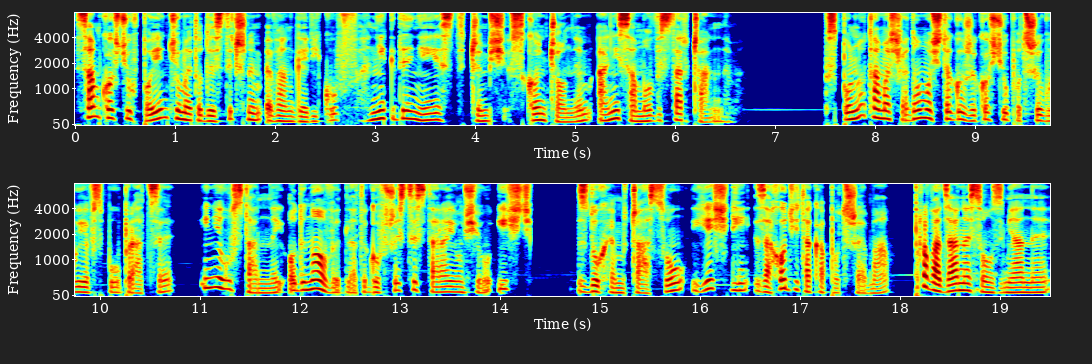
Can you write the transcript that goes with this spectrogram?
Sam Kościół w pojęciu metodystycznym ewangelików nigdy nie jest czymś skończonym ani samowystarczalnym. Wspólnota ma świadomość tego, że Kościół potrzebuje współpracy i nieustannej odnowy, dlatego wszyscy starają się iść z duchem czasu. Jeśli zachodzi taka potrzeba, prowadzane są zmiany,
